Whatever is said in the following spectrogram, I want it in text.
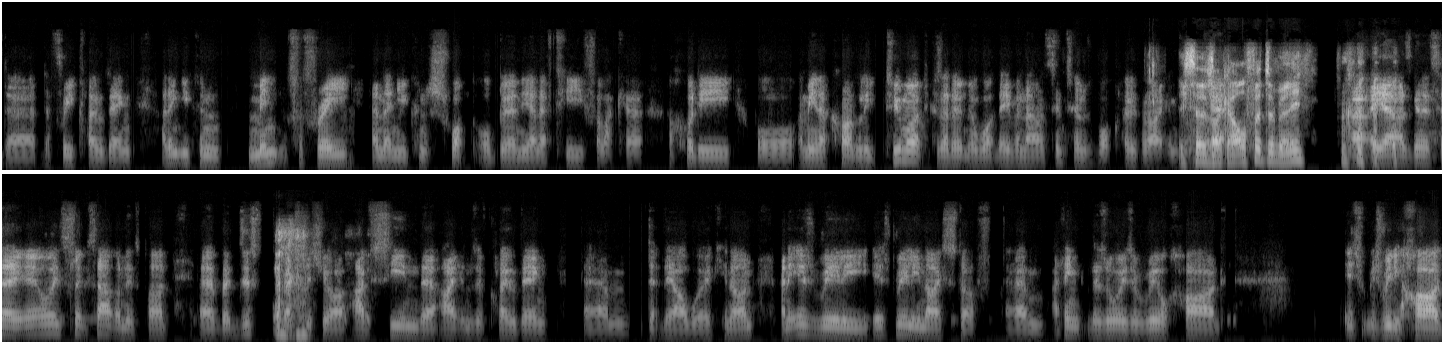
the the free clothing. I think you can mint for free, and then you can swap or burn the NFT for like a, a hoodie, or I mean, I can't leak too much because I don't know what they've announced in terms of what clothing items. It sounds like alpha to me uh, yeah, I was going to say it always slips out on this pod, uh, but just rest assured, I've seen the items of clothing um, that they are working on, and it is really it's really nice stuff. Um, I think there's always a real hard. It's, it's really hard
